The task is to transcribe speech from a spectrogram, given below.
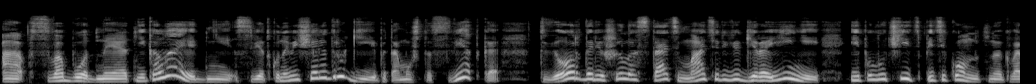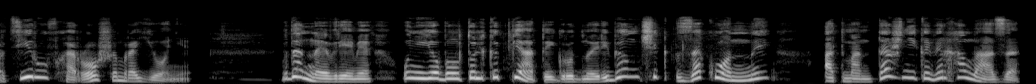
а в свободные от Николая дни Светку навещали другие, потому что Светка твердо решила стать матерью-героиней и получить пятикомнатную квартиру в хорошем районе. В данное время у нее был только пятый грудной ребеночек, законный, от монтажника-верхолаза,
